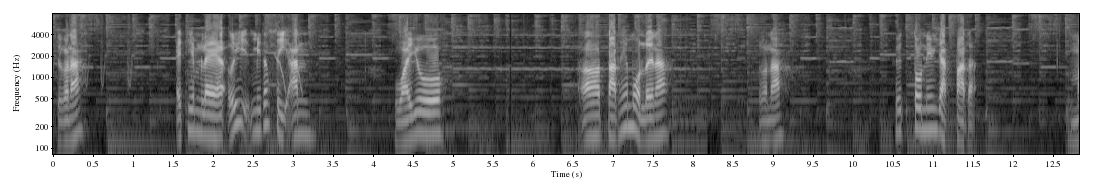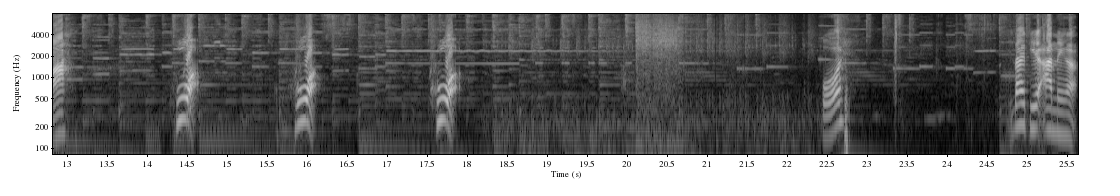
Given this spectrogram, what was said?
เดี๋ยวก่อนนะ ไอเทมแรเอ้ย มีตั้งสี่อันไหวอยู่เอ่อตัดให้หมดเลยนะ เดี๋ยวก่อนนะ เฮ้ยต้นนี้อยากตัดอะ มาหัวหัวหัวโอ้ยได้ทีละอันเองอะ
